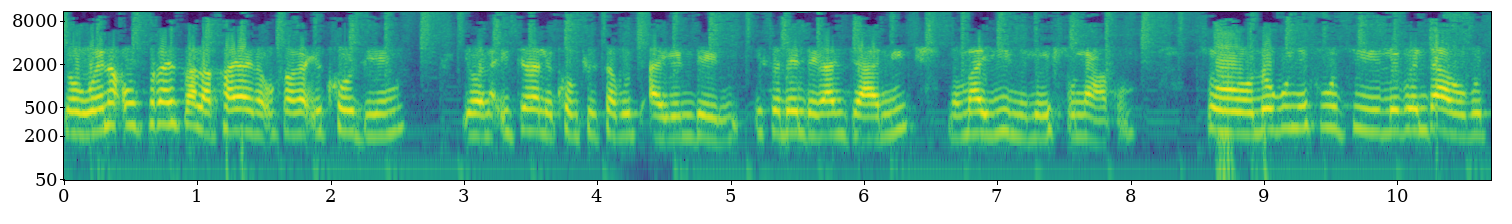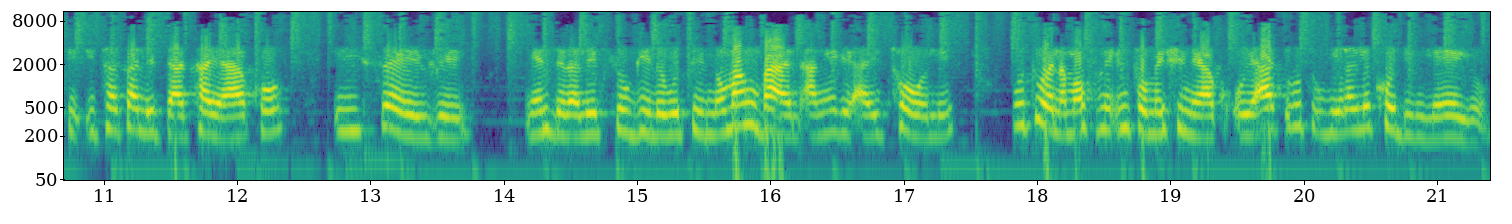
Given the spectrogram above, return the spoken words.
so wena upressa laphayana ufaka i-coding yona itshela le computer ukuthi ayendeni isebende kanjani noma yini loyifunako so lokunye futhi lekwentawo ukuthi ithatha le data yakho iyiseve ngendlela lehlukile ukuthi noma ngibani angeke ayithole futhi wena uma ufuna i-information yakho uyathi ukuthi ubuyela kule coding leyo.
